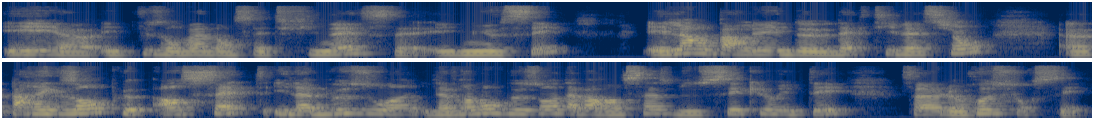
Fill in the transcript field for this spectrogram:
et, euh, et plus on va dans cette finesse, et mieux c'est. Et là, on parlait d'activation. Euh, par exemple, un set, il a besoin, il a vraiment besoin d'avoir un sas de sécurité, ça va le ressourcer.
